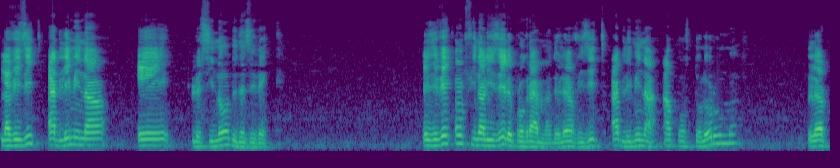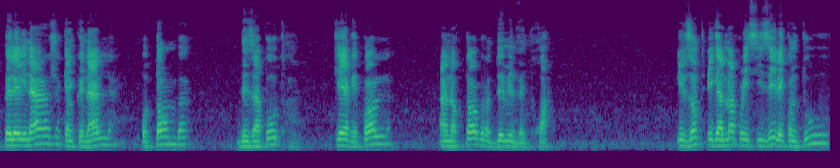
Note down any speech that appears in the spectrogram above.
La visite ad limina et le synode des évêques. Les évêques ont finalisé le programme de leur visite ad limina apostolorum, leur pèlerinage quinquennal aux tombes des apôtres Pierre et Paul en octobre 2023. Ils ont également précisé les contours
